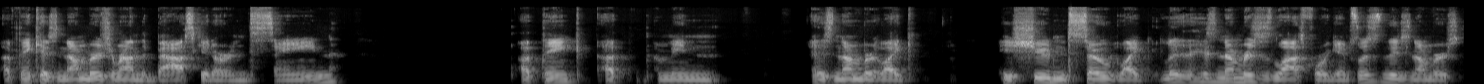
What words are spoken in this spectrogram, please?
I think his numbers around the basket are insane. I think I, I mean his number like he's shooting so like his numbers his last four games. Listen to these numbers.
